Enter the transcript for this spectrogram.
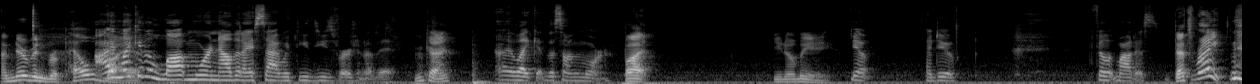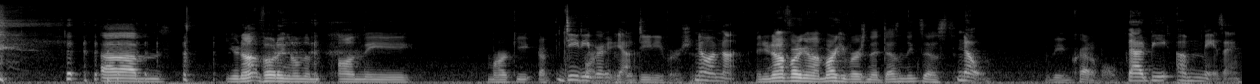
I've never been repelled by I like it a lot more now that I sat with Dee's version of it. Okay. I like it the song more. But you know me. Yep, I do. Philip Modest. That's right. um you're not voting on the on the Marky uh, Marky, version, yeah. The Dee version. No, I'm not. And you're not voting on that Marky version that doesn't exist. No, It'd be incredible. that would be amazing.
